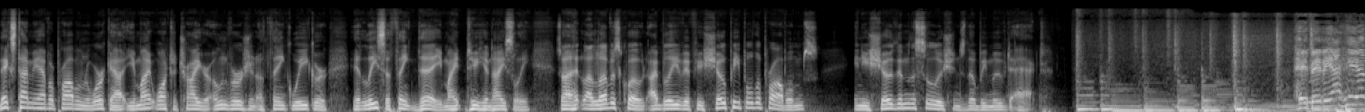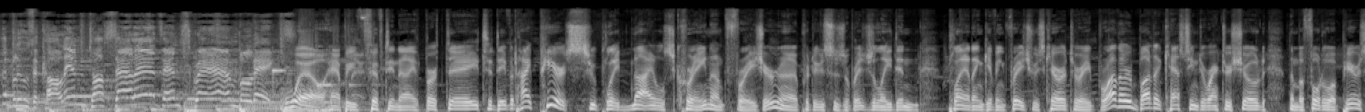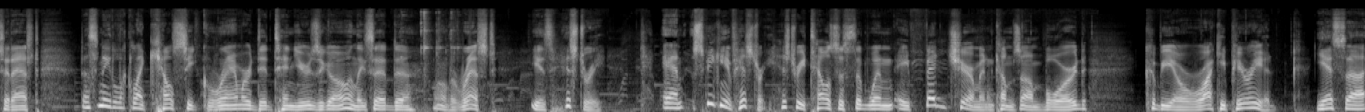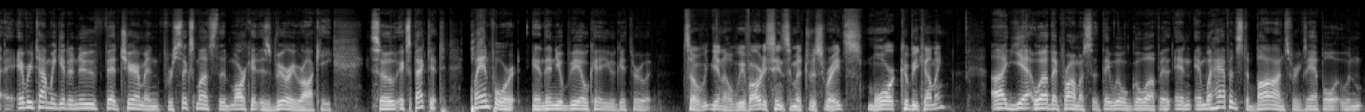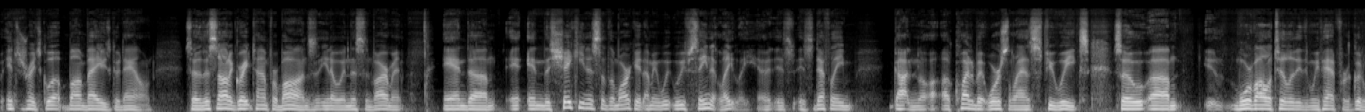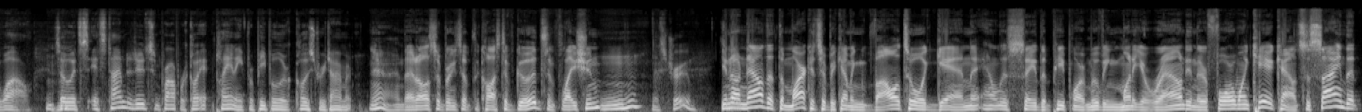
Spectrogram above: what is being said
Next time you have a problem to work out, you might want to try your own version of Think Week or at least a Think Day might do you nicely. So I, I love his quote. I believe if you show people the problems and you show them the solutions, they'll be moved to act. Hey, baby, I hear the blues are calling. Toss salads and scrambled eggs. Well, happy 59th birthday to David Hyde Pierce, who played Niles Crane on Frasier. Uh, producers originally didn't plan on giving Frasier's character a brother, but a casting director showed them a photo of Pierce had asked doesn't he look like Kelsey Grammer did 10 years ago? And they said, uh, well, the rest is history. And speaking of history, history tells us that when a Fed chairman comes on board, could be a rocky period. Yes, uh, every time we get a new Fed chairman for six months, the market is very rocky. So expect it, plan for it, and then you'll be okay. You'll get through it. So, you know, we've already seen some interest rates. More could be coming. Uh, yeah, well, they promise that they will go up. And, and what happens to bonds, for example, when interest rates go up, bond values go down. So this is not a great time for bonds, you know, in this environment. And um, and the shakiness of the market, I mean, we, have seen it lately. Uh, it's it's definitely gotten a, a quite a bit worse in the last few weeks. So um, more volatility than we've had for a good while. Mm-hmm. So it's it's time to do some proper cl- planning for people who are close to retirement. Yeah, and that also brings up the cost of goods, inflation. Mm-hmm. That's true. You know, now that the markets are becoming volatile again, analysts say that people are moving money around in their 401k accounts, a sign that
